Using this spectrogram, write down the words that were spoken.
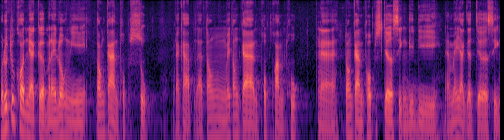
มนุษย์ทุกคนเนี่ยเกิดมาในโลกนี้ต้องการพบสุขนะครับนะต้องไม่ต้องการพบความทุกข์นะต้องการพบเจอสิ่งดีๆนะไม่อยากจะเจอสิ่ง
